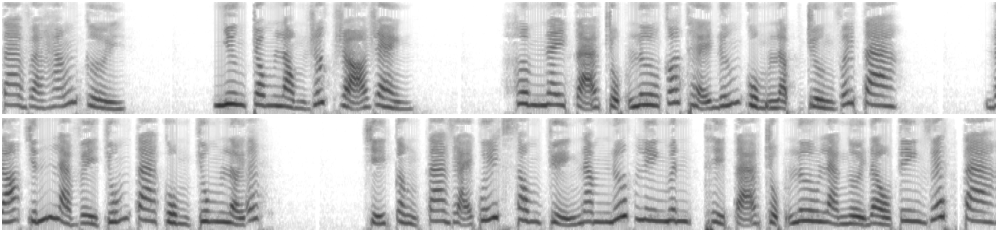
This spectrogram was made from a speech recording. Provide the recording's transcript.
Ta và hắn cười. Nhưng trong lòng rất rõ ràng. Hôm nay tả trục lưu có thể đứng cùng lập trường với ta. Đó chính là vì chúng ta cùng chung lợi ích. Chỉ cần ta giải quyết xong chuyện năm nước liên minh thì tả trục lưu là người đầu tiên giết ta.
